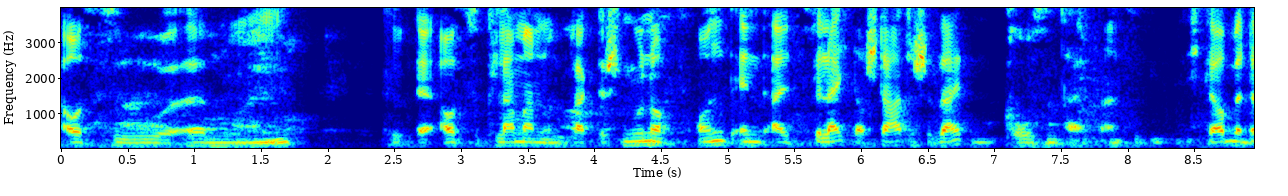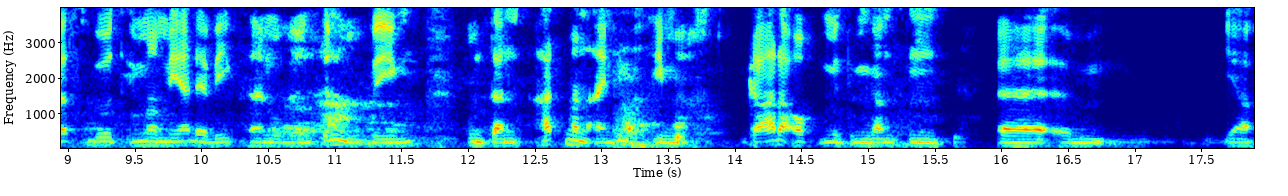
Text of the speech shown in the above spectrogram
auszu ähm, äh, auszuklammern und praktisch nur noch Frontend als vielleicht auch statische Seiten großenteils anzubieten. Ich glaube, das wird immer mehr der Weg sein, wo wir uns hinbewegen. Und dann hat man einfach die Macht. Gerade auch mit dem ganzen äh, ähm, ja,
